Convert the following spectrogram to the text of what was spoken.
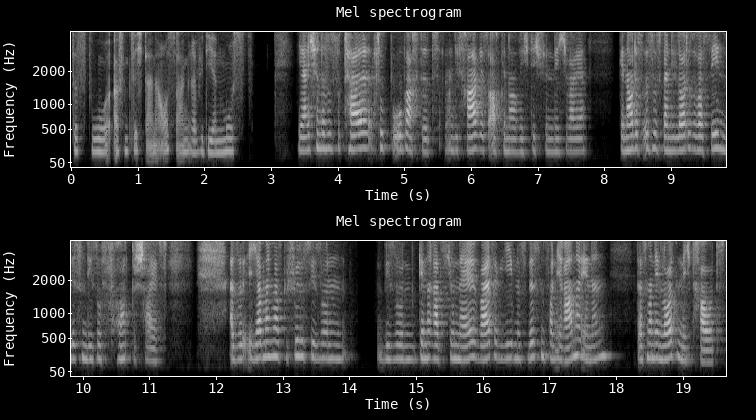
dass du öffentlich deine Aussagen revidieren musst. Ja, ich finde, das ist total klug beobachtet. Und die Frage ist auch genau richtig, finde ich, weil genau das ist es, wenn die Leute sowas sehen, wissen die sofort Bescheid. Also ich habe manchmal das Gefühl, es ist wie so ein, wie so ein generationell weitergegebenes Wissen von IranerInnen, dass man den Leuten nicht traut.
